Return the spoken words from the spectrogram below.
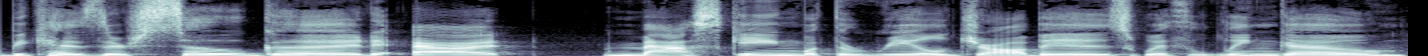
because they're so good at masking what the real job is with lingo.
